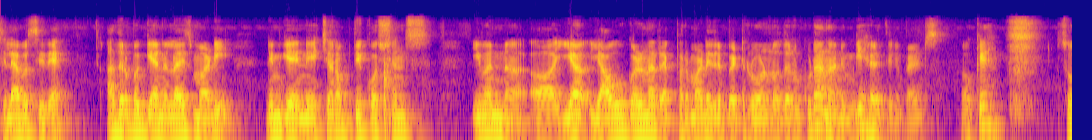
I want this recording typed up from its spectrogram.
ಸಿಲೆಬಸ್ ಇದೆ. ಅದ್ರ ಬಗ್ಗೆ ಅನಲೈಸ್ ಮಾಡಿ, ನಿಮಗೆ nature of the questions even ಯಾವುಗಳನ್ನ ರೆಫರ್ ಮಾಡಿದರೆ ಬೆಟರು ಅನ್ನೋದನ್ನು ಕೂಡ ನಾನು ನಿಮಗೆ ಹೇಳ್ತೀನಿ friends okay so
